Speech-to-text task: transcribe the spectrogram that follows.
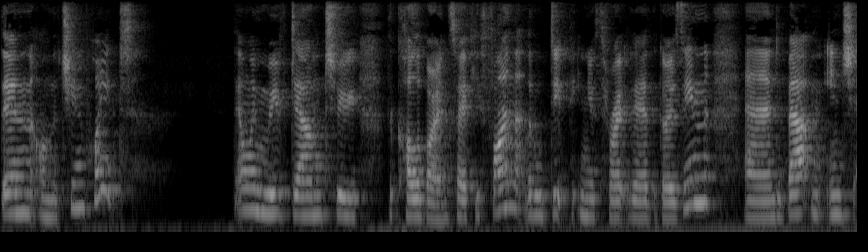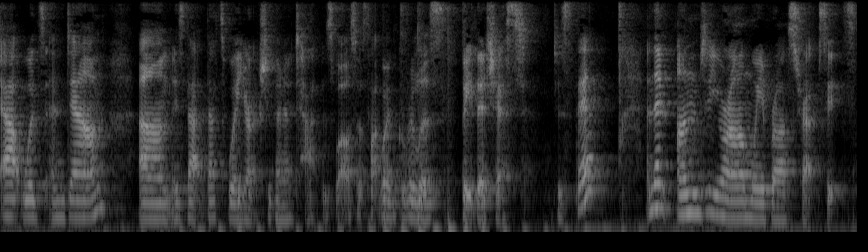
Then on the chin point. Then we move down to the collarbone. So if you find that little dip in your throat there that goes in and about an inch outwards and down, um, is that that's where you're actually going to tap as well. So it's like when gorillas beat their chest, just there. And then under your arm where your bra strap sits.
